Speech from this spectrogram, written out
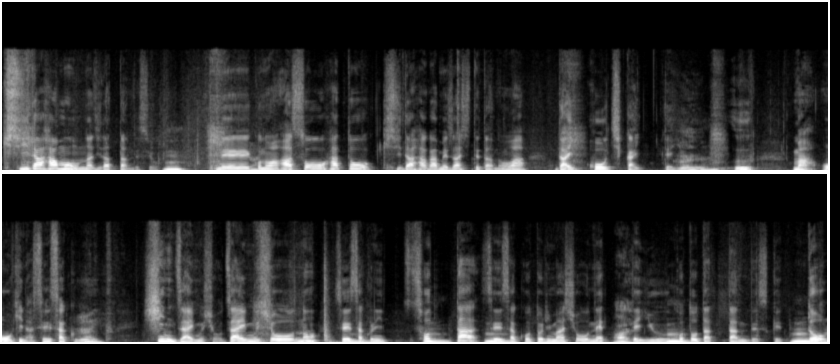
岸田派も同じだったんですよ。うん、でこの麻生派と岸田派が目指してたのは大宏池会っていう、はい、まあ、大きな政策グループ、はい、新財務省。財務省の政策に沿った政策を取りましょうねっていうことだったんですけど、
